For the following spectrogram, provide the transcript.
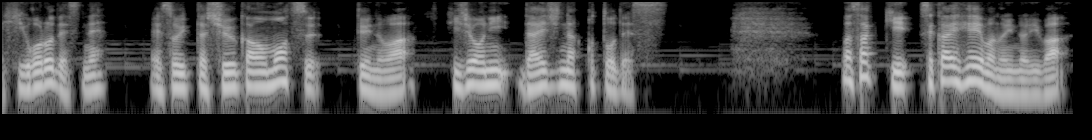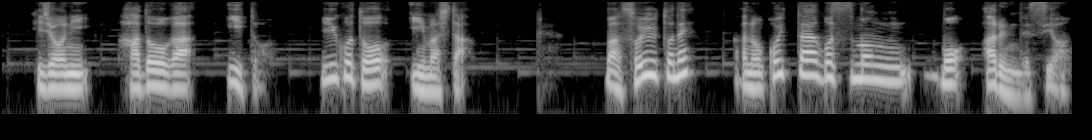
日頃ですね、そういった習慣を持つというのは非常に大事なことです。まあ、さっき世界平和の祈りは非常に波動がいいということを言いました。まあそう言うとね、あの、こういったご質問もあるんですよ。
